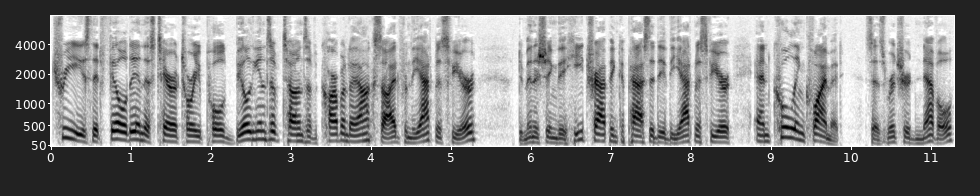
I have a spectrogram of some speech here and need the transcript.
Trees that filled in this territory pulled billions of tons of carbon dioxide from the atmosphere, diminishing the heat trapping capacity of the atmosphere and cooling climate, says Richard Nevle,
